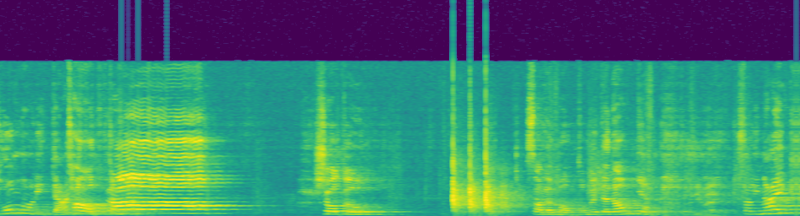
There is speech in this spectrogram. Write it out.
Darum habe ich gedacht... Tada! Schon da. Salamander miteinander. Ja. Sali Mike,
